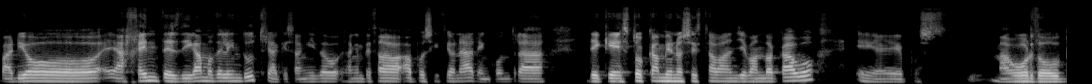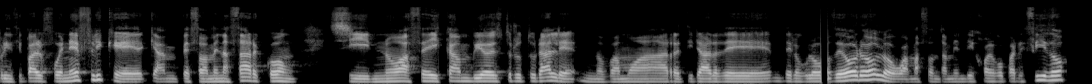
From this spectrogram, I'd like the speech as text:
varios eh, agentes, digamos, de la industria que se han ido, se han empezado a posicionar en contra de que estos cambios no se estaban llevando a cabo, eh, pues más gordo principal fue Netflix, que, que empezado a amenazar con si no hacéis cambios estructurales, nos vamos a retirar de, los globos de oro. Luego Amazon también dijo algo parecido.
